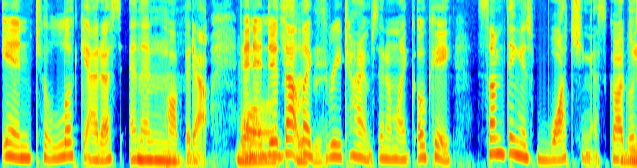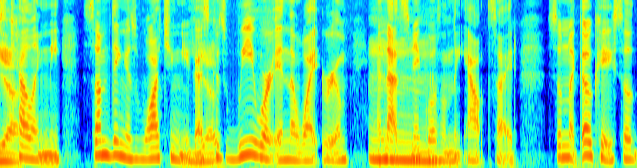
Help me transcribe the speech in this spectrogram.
in to look at us and then Mm. pop it out. and it did that like three times. And I'm like, okay, something is watching us. God was Yeah. telling me something is watching you guys Yep. because we were in the white room and that snake Mm. was on the outside. So I'm like, okay, so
